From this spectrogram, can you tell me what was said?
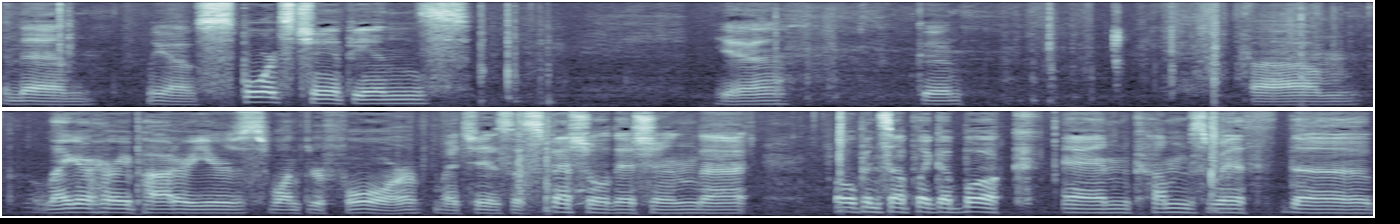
And then we have Sports Champions. Yeah, good. Um, Lego Harry Potter Years 1 through 4, which is a special edition that opens up like a book and comes with the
